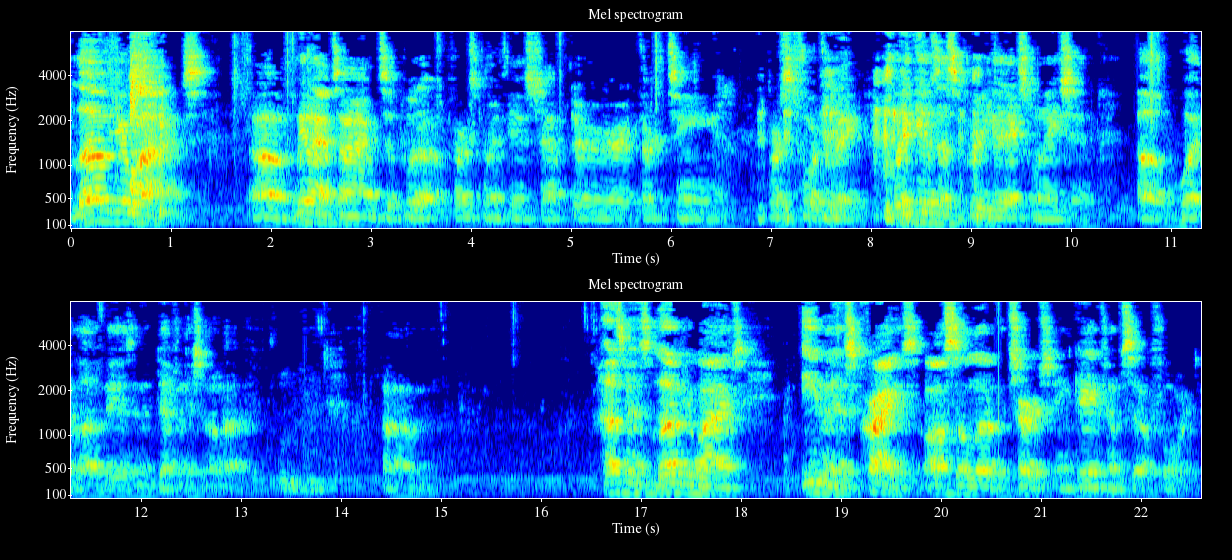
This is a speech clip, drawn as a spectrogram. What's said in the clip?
love your wives. Um, we don't have time to put up 1 Corinthians chapter 13, 4 through 8, but it gives us a pretty good explanation of what love is and the definition of love. Um, husbands, love your wives, even as Christ also loved the church and gave himself for it.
